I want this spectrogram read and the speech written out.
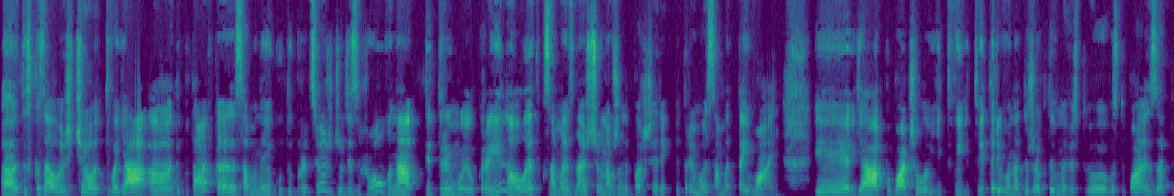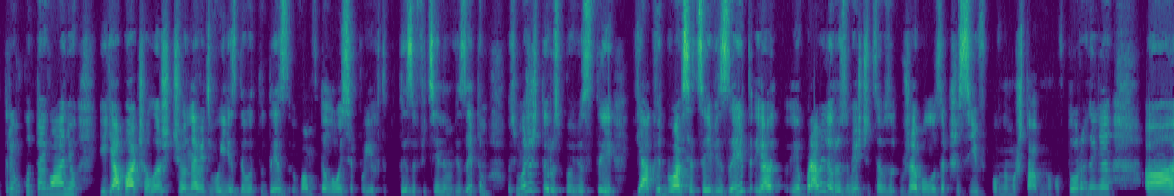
А, Ти сказала, що твоя депутатка, саме на яку ти працюєш, Джудіс Гроу, вона підтримує Україну, але так само я знаю, що вона вже не перший рік підтримує саме Тайвань. І я побачила в її тві- твіттері, вона дуже активно е, виступає за підтримку Тайваню. І я бачила, що навіть ви їздили туди, вам вдалося поїхати туди з офіційним візитом. Ось можеш ти розповісти, як відбувався цей візит? Я, я правильно розумію, що це вже було за часів повномасштабного вторгнення. А,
